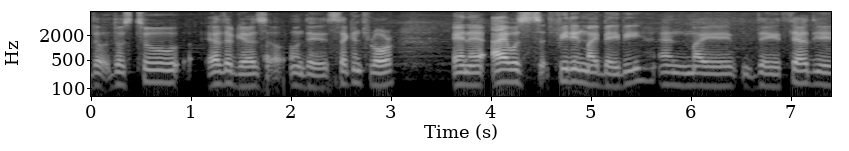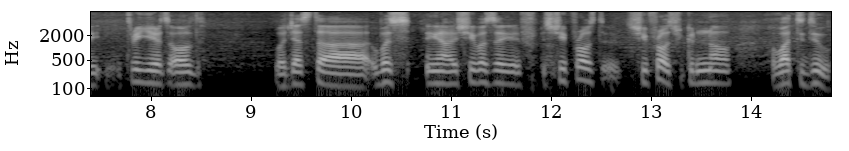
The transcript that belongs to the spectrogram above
th- those two elder girls on the second floor, and uh, I was feeding my baby, and my the 33 years old was just uh, was you know she was a, she froze she froze she couldn't know what to do.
